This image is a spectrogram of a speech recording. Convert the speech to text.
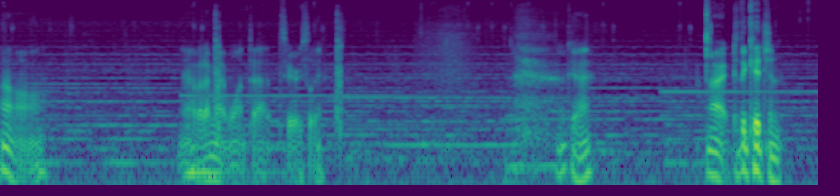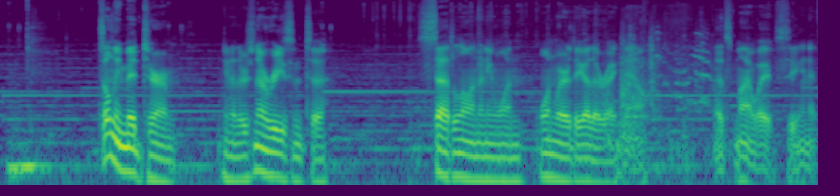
Oh. Yeah, but I might want that, seriously. Okay. Alright, to the kitchen. It's only midterm. You know, there's no reason to settle on anyone one way or the other right now. That's my way of seeing it.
